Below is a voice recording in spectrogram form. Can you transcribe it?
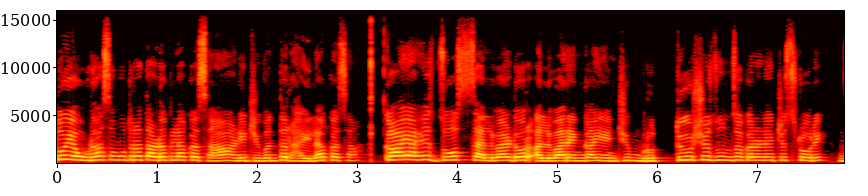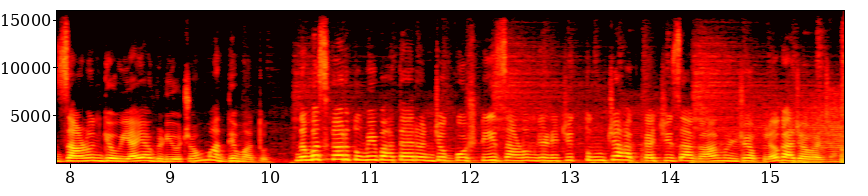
तो एवढा समुद्रात अडकला कसा आणि जिवंत राहिला कसा? काय आहे जो सॅल्वॅडोर अल्वारेंगा यांची मृत्यूशी झुंज करण्याची स्टोरी जाणून घेऊया या व्हिडिओच्या माध्यमातून. नमस्कार तुम्ही पाहताय रंजक गोष्टी. जाणून घेण्याची तुमच्या हक्काची जागा म्हणजे आपलं गाजावाजा.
